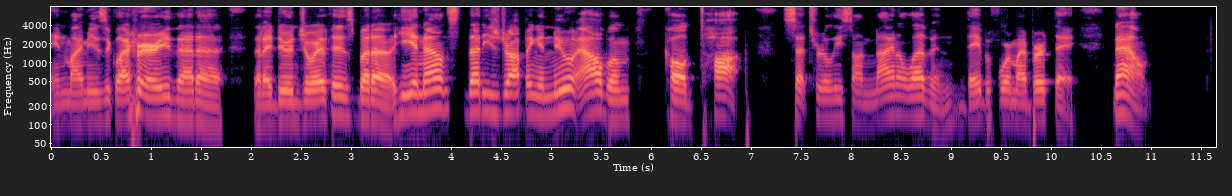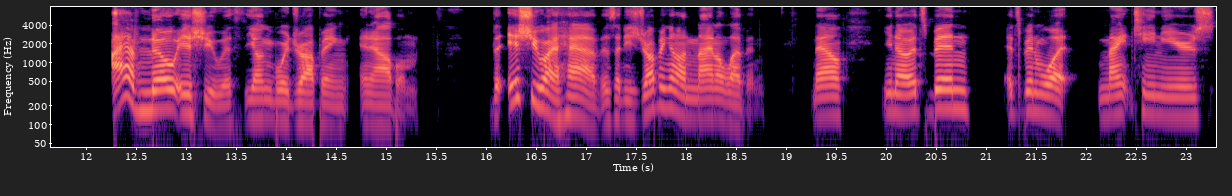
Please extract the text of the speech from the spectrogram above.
in my music library that uh that I do enjoy of his. But uh, he announced that he's dropping a new album called Top, set to release on 9/11, day before my birthday. Now, I have no issue with YoungBoy dropping an album. The issue I have is that he's dropping it on 9/11. Now, you know, it's been it's been what 19 years.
